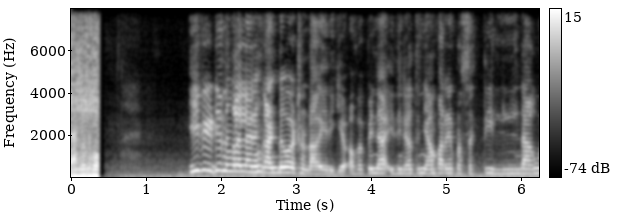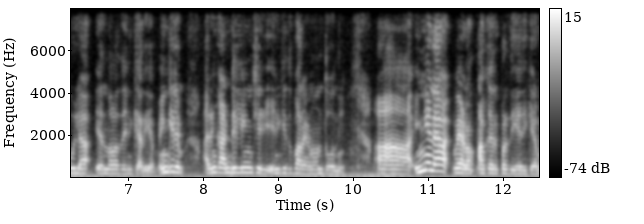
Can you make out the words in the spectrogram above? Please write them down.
ബാക്കിലോട്ട് ഈ വീഡിയോ നിങ്ങളെല്ലാവരും കണ്ടുപോയിട്ടുണ്ടായിരിക്കും. അപ്പോൾ പിന്നെ ഇതിന്റെ അകത്ത് ഞാൻ പറയുന്ന പ്രസക്തി ഉണ്ടാവില്ല എന്നുള്ളത് എനിക്കറിയാം. എങ്കിലും ആരും കണ്ടില്ലെങ്കിൽ ശരി എനിക്കിത് പറയണമെന്ന് തോന്നി. ഇങ്ങനെ വേണം ആൾക്കാർ പ്രതികരിക്കാൻ.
